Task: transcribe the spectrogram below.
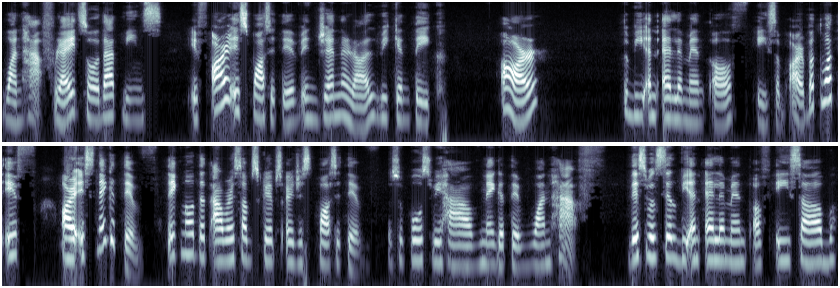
1 half, right? So that means if R is positive, in general, we can take R to be an element of A sub R. But what if R is negative? Take note that our subscripts are just positive. Suppose we have negative 1 half. This will still be an element of A sub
